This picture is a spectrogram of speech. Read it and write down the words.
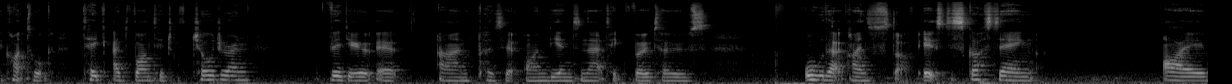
I can't talk take advantage of children video it and put it on the internet take photos all that kinds of stuff. It's disgusting. I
